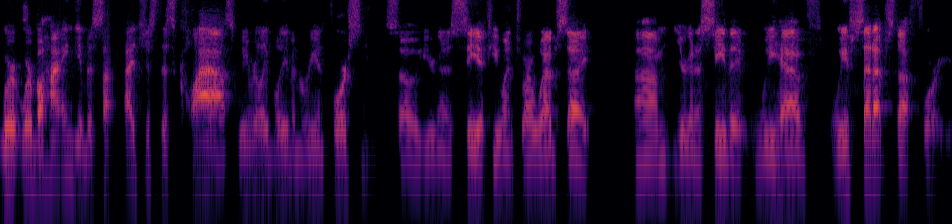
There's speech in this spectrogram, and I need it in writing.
we're, we're behind you besides just this class. We really believe in reinforcing it. So you're going to see if you went to our website um, you're going to see that we have we've set up stuff for you.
